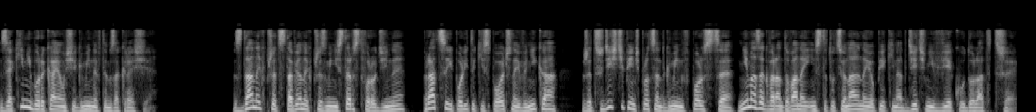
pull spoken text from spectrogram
z jakimi borykają się gminy w tym zakresie. Z danych przedstawionych przez Ministerstwo Rodziny, Pracy i Polityki Społecznej wynika, że 35% gmin w Polsce nie ma zagwarantowanej instytucjonalnej opieki nad dziećmi w wieku do lat 3.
